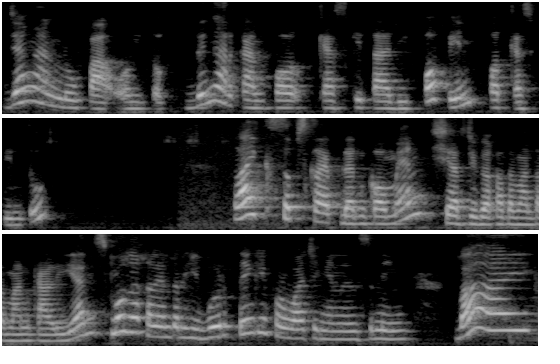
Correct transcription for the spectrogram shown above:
Jangan lupa untuk dengarkan podcast kita di Popin, Podcast Pintu. Like, subscribe, dan komen. Share juga ke teman-teman kalian. Semoga kalian terhibur. Thank you for watching and listening. Bye!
